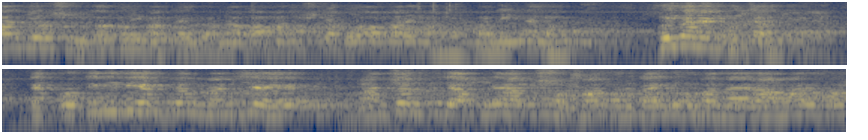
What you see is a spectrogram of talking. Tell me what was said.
মানুষের সুন্দর করে মাথাইবা না বা মানুষটা বড় আমারে মানে না না। হইবা না যায় এক প্রতিনিধি একজন মানুষে, মানুষের যদি আপনি আমি সম্মান করে তাই হবা না, এরা আমার বড়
